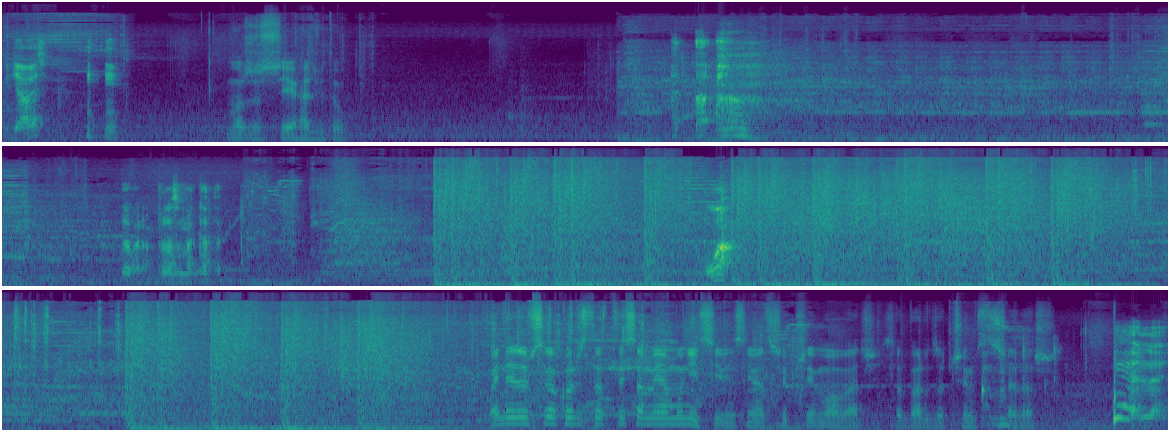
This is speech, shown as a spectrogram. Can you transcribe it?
Widziałeś? Możesz jechać w dół. Dobra, plazma cutter. Ła! Pamiętaj, że wszystko korzysta z tej samej amunicji, więc nie ma co się przejmować za bardzo czym strzelasz. Nie, leć.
